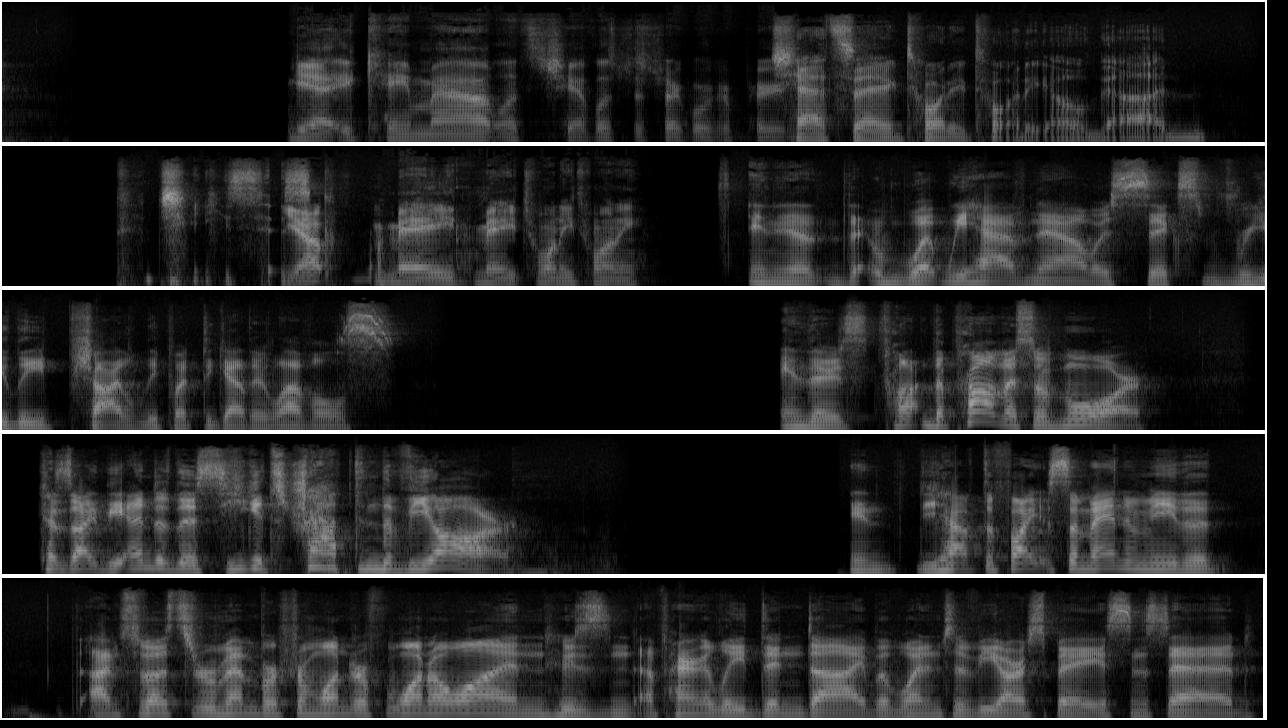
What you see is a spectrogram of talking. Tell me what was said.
Yeah, it came out. Let's check. Let's just check worker period. Chat saying 2020. Oh God. Jesus. Yep, May May 2020. And uh, th- what we have now is six really shoddily put together levels. And there's pro- the promise of more. Because at the end of this, he gets trapped in the VR. And you have to fight some enemy that I'm supposed to remember from Wonderful 101, who's apparently didn't die but went into VR space instead.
